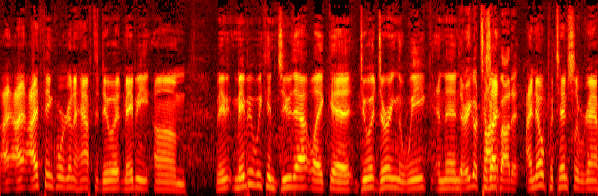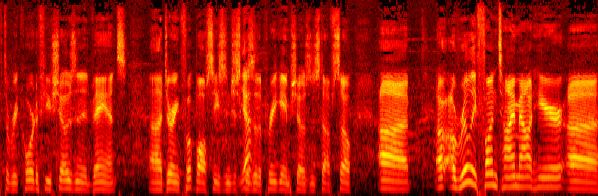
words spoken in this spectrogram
I, I, I think we're going to have to do it. Maybe. Um, Maybe, maybe we can do that, like uh, do it during the week, and then there you go. Talk I, about it. I know potentially we're going to have to record a few shows in advance uh, during football season, just because Yeah. of the pregame shows and stuff. So, uh, a, a really fun time out here. Uh,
